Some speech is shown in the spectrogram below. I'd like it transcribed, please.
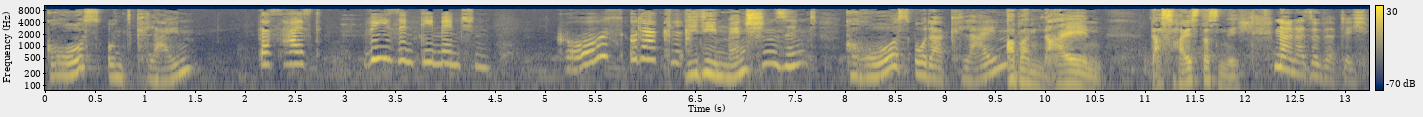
Groß und klein? Das heißt, wie sind die Menschen? Groß oder klein? Wie die Menschen sind? Groß oder klein? Aber nein, das heißt das nicht. Nein, also wirklich.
